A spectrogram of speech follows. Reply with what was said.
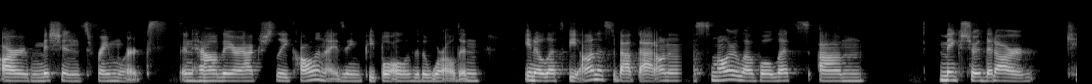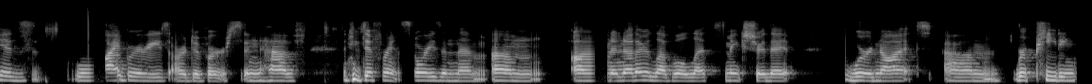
our missions frameworks and how they are actually colonizing people all over the world. And you know, let's be honest about that. On a smaller level, let's um, make sure that our kids' libraries are diverse and have different stories in them. Um, on another level, let's make sure that we're not um, repeating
